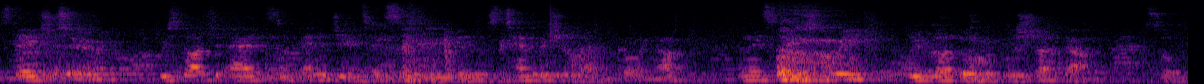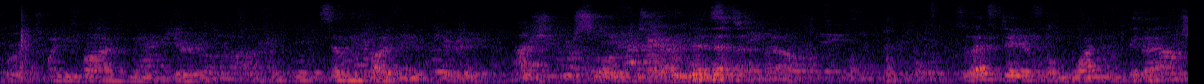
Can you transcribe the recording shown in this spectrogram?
Stage two, we start to add some energy intensity. We get this temperature ramp going up. And then stage three, we've got the, the shutdown. So for a 25 minute period, or 50, 75 minute period, slowly just the system. So that's data from one batch.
